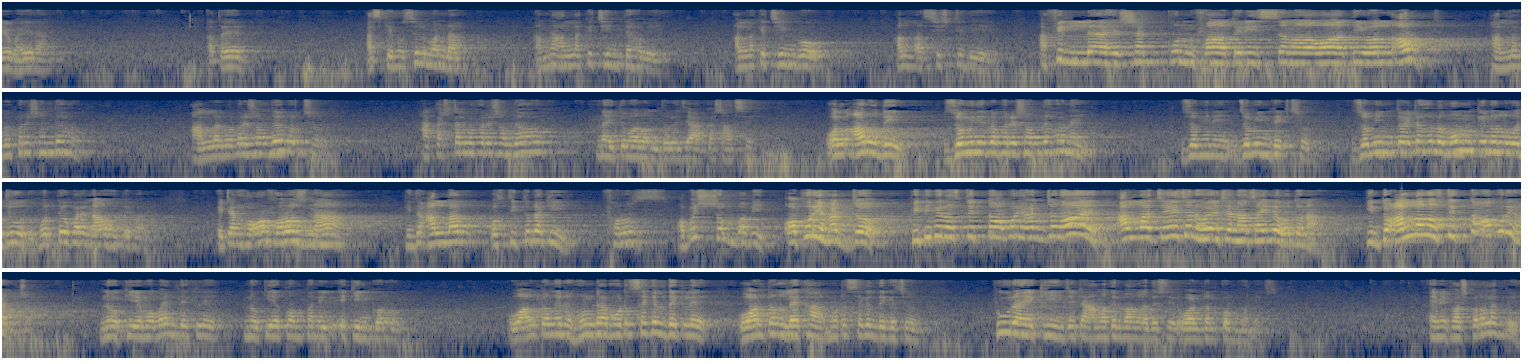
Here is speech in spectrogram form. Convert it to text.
প্রিয় ভাইয়েরা, অতএব আজকে মুসলমানরা, আমরা আল্লাহকে চিনতে হবে। আল্লাহকে চিনবো আল্লাহ সৃষ্টি দিয়ে। আল্লাহর ব্যাপারে সন্দেহ? আল্লাহর ব্যাপারে সন্দেহ করছ? আকাশটার ব্যাপারে সন্দেহ? নাই, তোমার অন্তরে যে আকাশ আছে। ওয়াল আরদি, জমিনের ব্যাপারে সন্দেহ নাই? জমিনে, জমিন দেখছ? জমিন তো এটা হলো মুমকিনুল ওজুদ, হতেও পারে, নাও হতে পারে। এটার হওয়া ফরজ না, কিন্তু আল্লাহর অস্তিত্বটা কি? ফরজ, অবশ্যম্ভাবী, অপরিহার্য। পৃথিবীর অস্তিত্ব অপরিহার্য নয়। আল্লাহ চেয়েছেন, হয়েছে, না চাইলে হতো না। কিন্তু আল্লাহর অস্তিত্ব অপরিহার্য। নোকিয়া মোবাইল দেখলে, নোকিয়া কোম্পানির একিন করো। ওয়ালটনের হুন্ডা মোটরসাইকেল দেখলে, ওয়ালটন লেখা মোটরসাইকেল দেখেছ? পুরা একই যেটা আমাদের বাংলাদেশের ওয়ালটন কোম্পানির। এম এ পাস করা লাগবে?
